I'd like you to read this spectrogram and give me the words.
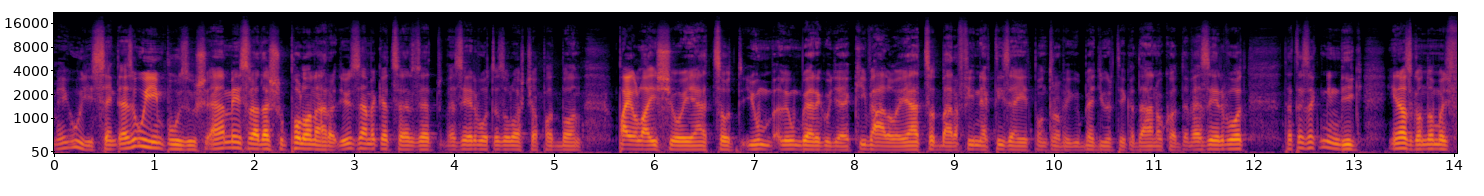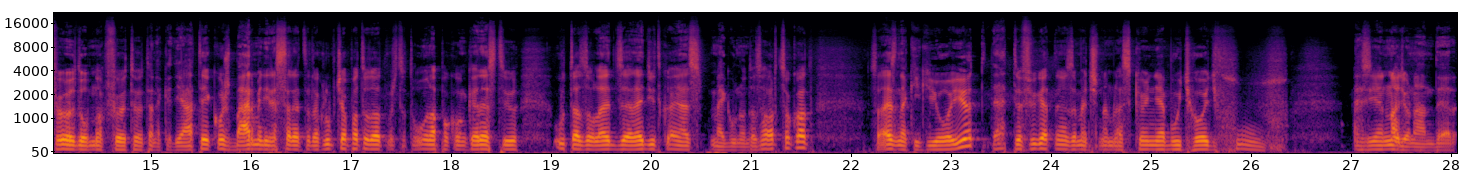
még úgy is szerintem. Ez új impulzus. Elmész, ráadásul Polonára győzelmeket szerzett, vezér volt az olasz csapatban, Pajola is jól játszott, Jum- Ljungberg ugye kiválóan játszott, bár a finnek 17 pontról végül begyűrték a dánokat, de vezér volt. Tehát ezek mindig, én azt gondolom, hogy földobnak, föltöltenek egy játékos, bármennyire szereted a klubcsapatodat, most ott hónapokon keresztül utazol, edzel, együtt kajálsz, megunod az arcokat. Szóval ez nekik jól jött, de ettől függetlenül ez a meccs nem lesz könnyebb, úgyhogy hú, ez ilyen nagyon under.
